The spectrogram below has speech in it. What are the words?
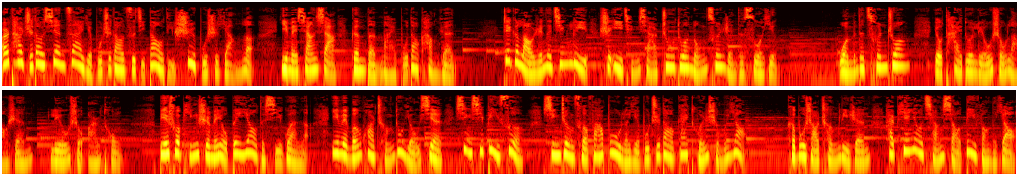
而他直到现在也不知道自己到底是不是阳了，因为乡下根本买不到抗原。这个老人的经历是疫情下诸多农村人的缩影。我们的村庄有太多留守老人、留守儿童，别说平时没有备药的习惯了，因为文化程度有限、信息闭塞，新政策发布了也不知道该囤什么药。可不少城里人还偏要抢小地方的药。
